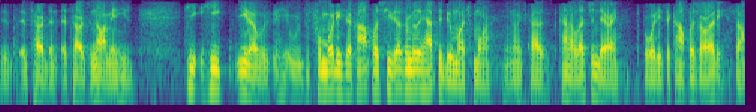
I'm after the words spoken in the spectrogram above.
it, it's hard to it's hard to know. I mean, he's he he you know from what he's accomplished, he doesn't really have to do much more. You know, he's kind of kind of legendary for what he's accomplished already. So.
